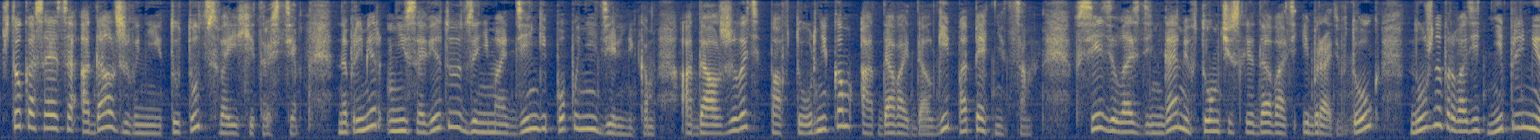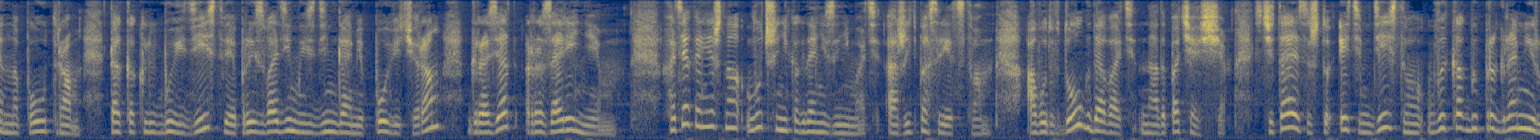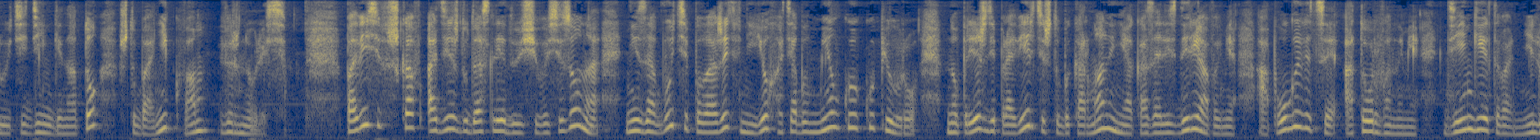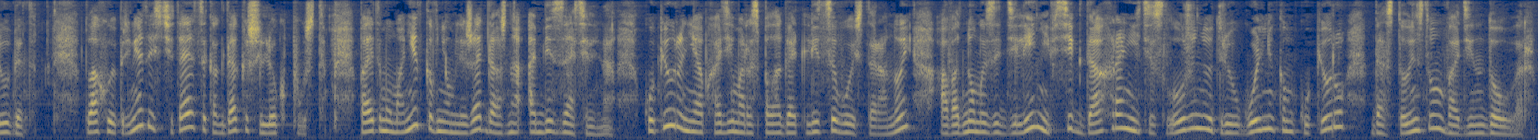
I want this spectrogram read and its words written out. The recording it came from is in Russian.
Что касается одалживаний, то тут свои хитрости. Например, не советуют занимать деньги по понедельникам, одалживать по вторникам, а отдавать долги по пятницам. Все дела с деньгами, в том числе давать и брать в долг, нужно проводить непременно по утрам, так как любые действия, производимые с деньгами по вечерам, грозят разорением. Хотя, конечно, лучше никогда не занимать, а жить посредством. А вот в долг давать надо почаще. Считается, что этим действием вы как бы программируете деньги на то, чтобы они к вам вернулись. Повесив в шкаф одежду до следующего сезона, не забудьте положить в нее хотя бы мелкую купюру, но прежде проверьте, чтобы карманы не оказались дырявыми, а пуговицы оторванными. Деньги этого не любят. Плохой приметой считается, когда кошелек пуст, поэтому монетка в нем лежать должна обязательно. Купюры необходимо располагать лицевой стороной, а в одном из отделений всегда храните сложенную треугольником купюру достоинством в 1 доллар.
